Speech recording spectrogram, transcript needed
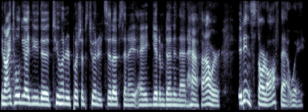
You know, I told you I do the 200 push-ups, 200 sit-ups, and I, I get them done in that half hour. It didn't start off that way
